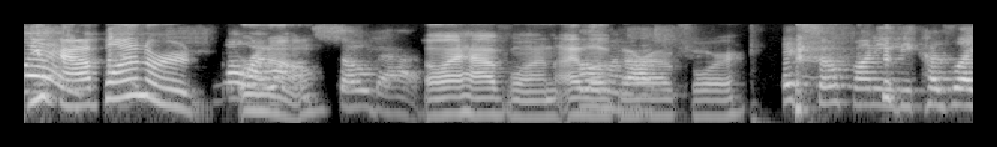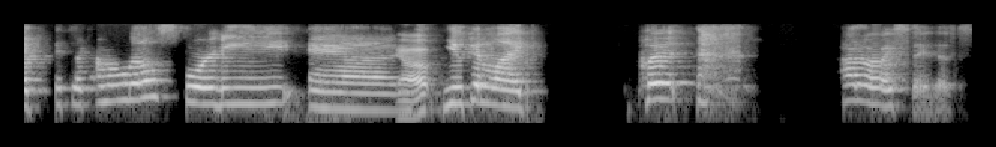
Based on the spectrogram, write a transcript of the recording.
Do you have one or no or i no? one so bad Oh, I have one. I Oh love my my. RAV4. it's so funny because like it's like I'm a little sporty and Yep. you can like put how do I say this?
